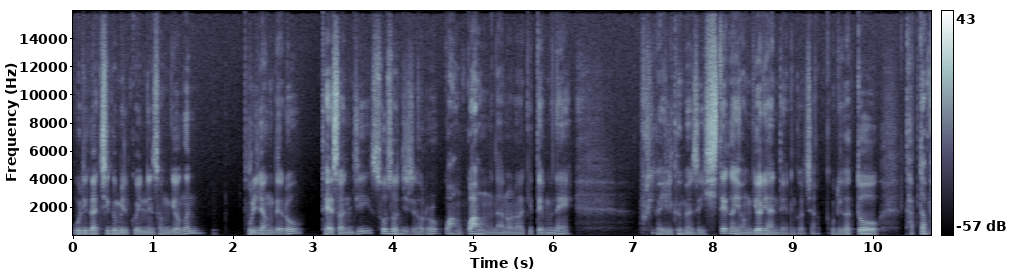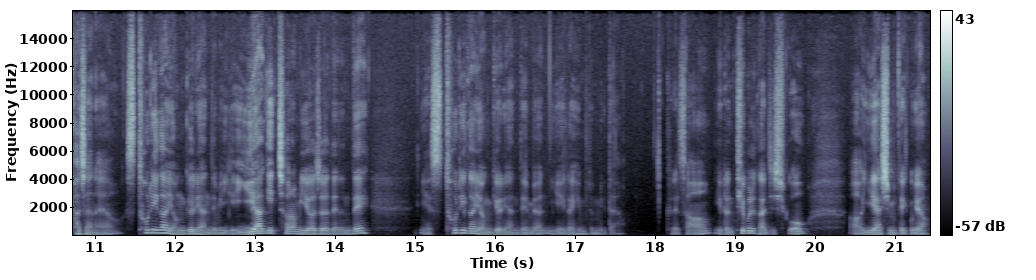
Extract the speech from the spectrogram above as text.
우리가 지금 읽고 있는 성경은 분량대로 대선지, 소선지서로 꽝꽝 나눠놨기 때문에 우리가 읽으면서 이 시대가 연결이 안 되는 거죠. 우리가 또 답답하잖아요. 스토리가 연결이 안 되면 이게 이야기처럼 이어져야 되는데 예, 스토리가 연결이 안 되면 이해가 힘듭니다. 그래서 이런 팁을 가지시고 어, 이해하시면 되고요.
